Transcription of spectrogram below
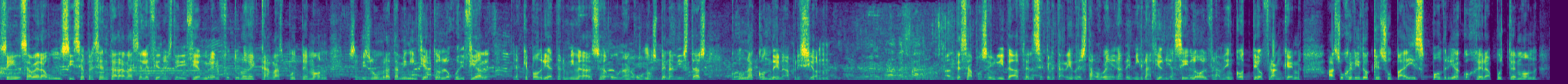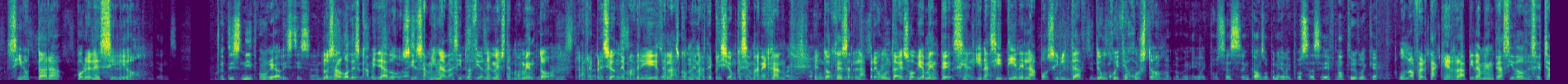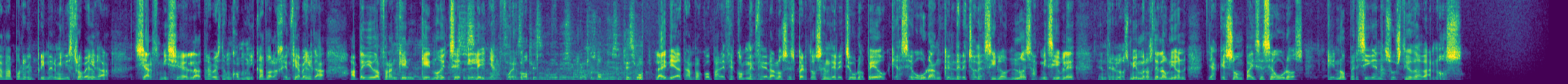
Sin saber aún si se presentará a las elecciones de diciembre, el futuro de Carles Puigdemont se vislumbra también incierto en lo judicial, ya que podría terminar, según algunos penalistas, con una condena a prisión. Ante esa posibilidad, el secretario de Estado belga de Migración y Asilo, el flamenco Theo Franken, ha sugerido que su país podría acoger a Puigdemont si optara por el exilio. No es algo descabellado si examina la situación en este momento, la represión de Madrid, las condenas de prisión que se manejan. Entonces, la pregunta es obviamente si alguien así tiene la posibilidad de un juicio justo. Una oferta que rápidamente ha sido desechada por el primer ministro belga. Charles Michel, a través de un comunicado a la agencia belga, ha pedido a Franken que no eche leña al fuego. La idea tampoco parece convencer a los expertos en derecho europeo, que aseguran que el derecho de asilo no es admisible entre los miembros de la Unión, ya que son países seguros que no persiguen a sus ciudadanos.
